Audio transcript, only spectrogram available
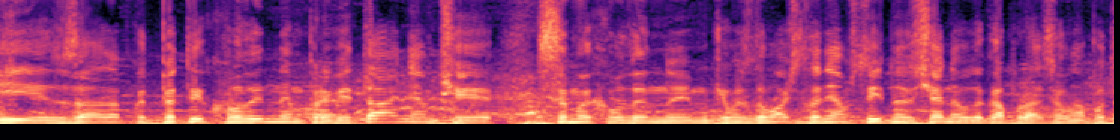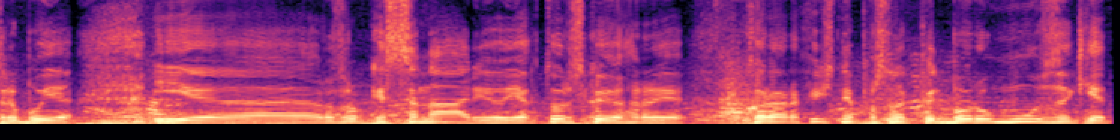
І за наприклад, п'ятихвилинним привітанням чи семихвилинним якимось домашнім завданням стоїть надзвичайно велика праця. Вона потребує і е, розробки сценарію, і акторської гри, хореографічний посунок, підбору музики,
